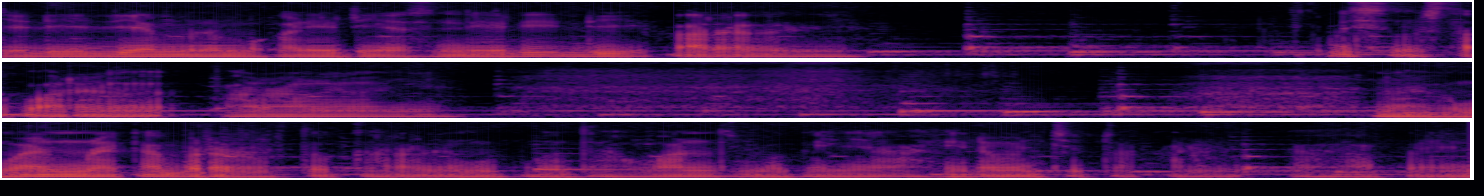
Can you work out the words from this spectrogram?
Jadi dia menemukan dirinya sendiri di paralelnya di semesta paralel paralelnya. Nah kemudian mereka bertukar ilmu pengetahuan sebagainya akhirnya menciptakan uh, apa yang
